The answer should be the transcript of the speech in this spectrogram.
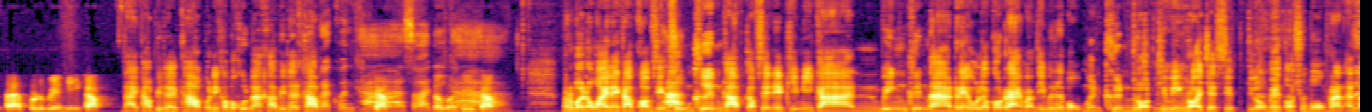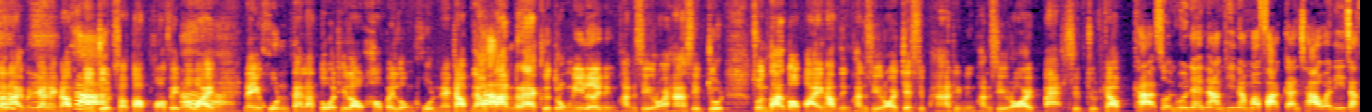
68 บริเวณนี้ครับ ได้ครับพี่เทิดครับ วันนี้ขอบพระคุณมากครับพี่เทิดขคอรับบพระคุณค่ะครับสวัสสวัสดีดีครัค่ะบ ประเมินเอาไว้นะครับ ความเสี่ยงค่ะสูงขึ้นครับ กับเส้นเอ็ดที่มีการวิ่งขึ้นมาเร็ว แล้วก็แรงแบบนี้พี่เทิดบอกเหมือนขึ้นรถที่วิ่ง170 กิโลเมตรต่อชั่วโมงเพราะฉะนั้นอันตรายเหมือนกันนะครับ ค่ะมีจุด stop profit เอาไว้ อ่าในหุ้นแต่ละตัวที่เราเข้าไปลงทุนนะครับแนวค่ะต้านแรกคือตรงนี้เลย 1,450 จุด ส่วนต้านต่อไปครับ 1,475 ถึง 1,480 จุดครับ ค่ะ ส่วนหุ้นแนะนำที่นำมาฝากกันเช้าวันนี้จาก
